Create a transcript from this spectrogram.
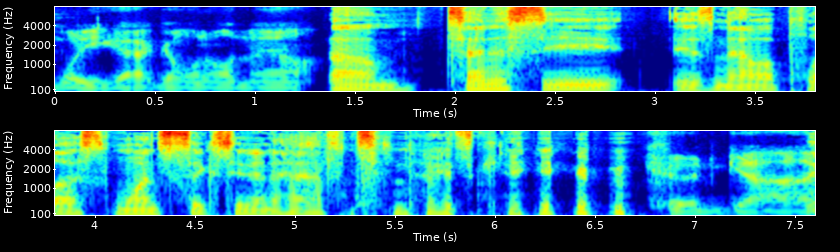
what do you got going on now? Um, Tennessee is now a plus 116 and a half in tonight's game. Good God.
